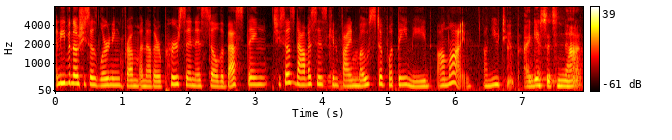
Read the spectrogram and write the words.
And even though she says learning from another person is still the best thing, she says novices can find most of what they need online on YouTube. I guess it's not,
